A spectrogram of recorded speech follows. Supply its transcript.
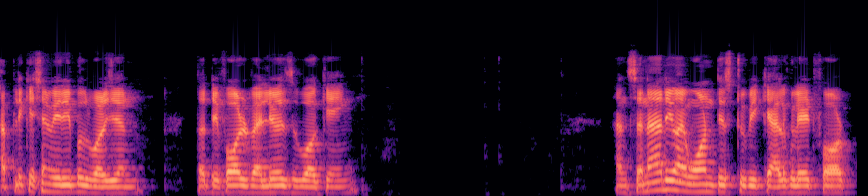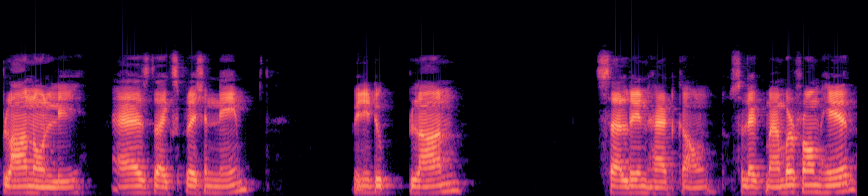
application variable version. The default value is working. And scenario I want this to be calculated for plan only. As the expression name we need to plan salary and head count. Select member from here,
